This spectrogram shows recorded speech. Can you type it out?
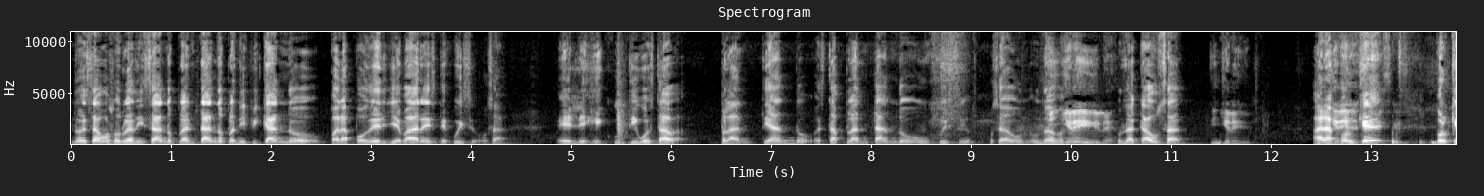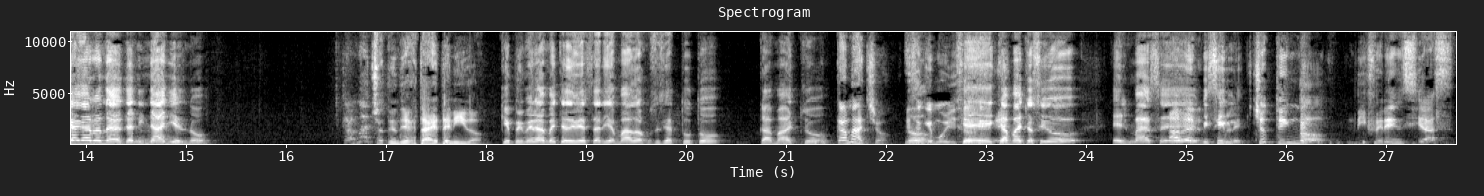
No estamos organizando, plantando, planificando para poder llevar este juicio. O sea, el ejecutivo está planteando, está plantando un juicio, o sea, un- una, Increíble. una causa. Increíble. Ahora, ¿por qué, ¿por qué agarran a Janine Áñez, no? Camacho tendría que estar detenido. Que primeramente debía estar llamado a justicia tuto Camacho. Camacho, ¿no? ese que movilizó. Que eh, Camacho ha sido el más eh, ver. visible. Yo tengo diferencias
